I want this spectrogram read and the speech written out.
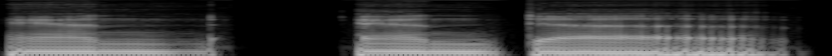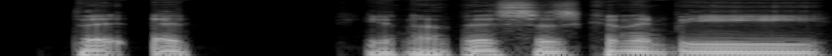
and and uh, that it, you know, this is going to be,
